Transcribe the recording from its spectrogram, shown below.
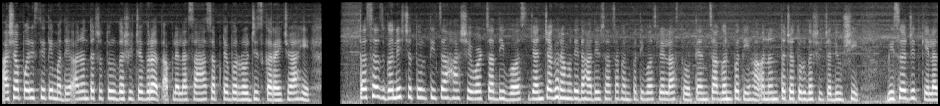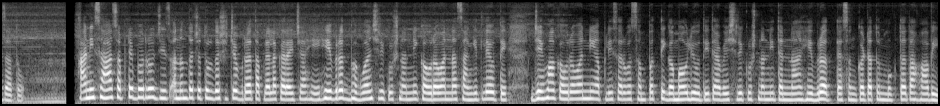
अशा परिस्थितीमध्ये अनंत चतुर्दशीचे व्रत आपल्याला सहा सप्टेंबर रोजीच करायचे आहे. तसंच गणेश चतुर्थीचा हा शेवटचा दिवस ज्यांच्या घरामध्ये दहा दिवसाचा गणपती बसलेला असतो त्यांचा गणपती हा अनंत चतुर्दशीच्या दिवशी विसर्जित केला जातो. आणि सहा सप्टेंबर रोजीच अनंत चतुर्दशीचे व्रत आपल्याला करायचे आहे. हे व्रत भगवान श्रीकृष्णांनी कौरवांना सांगितले होते. जेव्हा कौरवांनी आपली सर्व संपत्ती गमावली होती त्यावेळी श्रीकृष्णांनी त्यांना हे व्रत त्या संकटातून मुक्तता व्हावी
